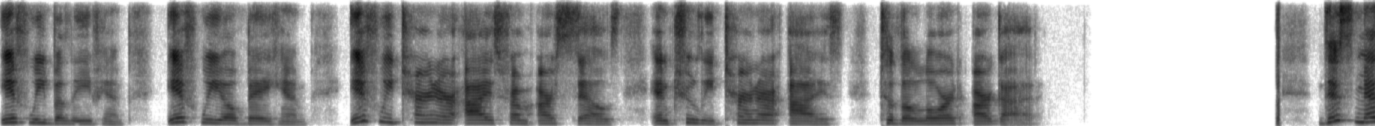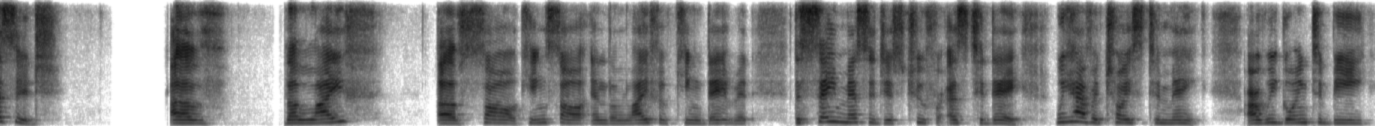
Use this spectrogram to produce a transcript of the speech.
if we believe him, if we obey him, if we turn our eyes from ourselves and truly turn our eyes to the Lord our God. This message of the life of Saul, King Saul, and the life of King David, the same message is true for us today. We have a choice to make. Are we going to be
